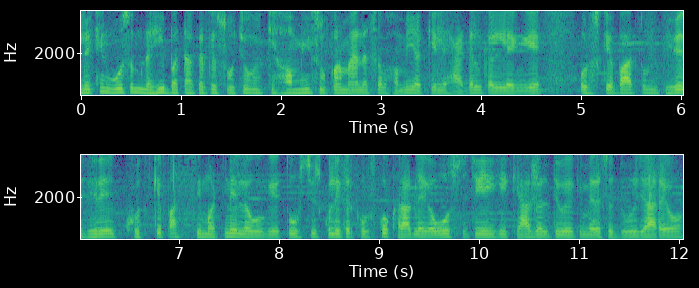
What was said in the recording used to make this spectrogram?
लेकिन वो सब नहीं बता करके सोचोगे कि हम ही सुपरमैन है, सब हम ही अकेले हैंडल कर लेंगे और उसके बाद तुम धीरे धीरे खुद के पास सिमटने लगोगे तो उस चीज़ को लेकर के उसको ख़राब लगेगा, वो सोचेगी कि क्या गलती हुई कि मेरे से दूर जा रहे हो।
